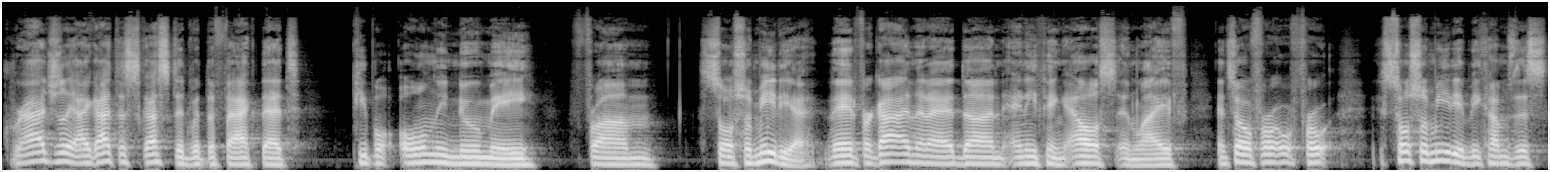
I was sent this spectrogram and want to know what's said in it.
gradually I got disgusted with the fact that people only knew me from social media. They had forgotten that I had done anything else in life. And so for for social media becomes this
